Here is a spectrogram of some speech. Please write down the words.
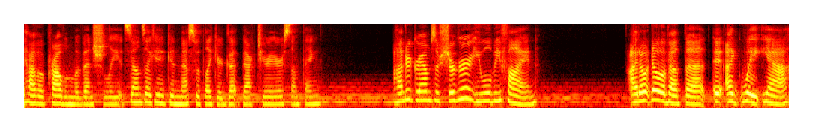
have a problem eventually. It sounds like it can mess with like your gut bacteria or something. 100 grams of sugar, you will be fine. I don't know about that. I, I wait, yeah.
